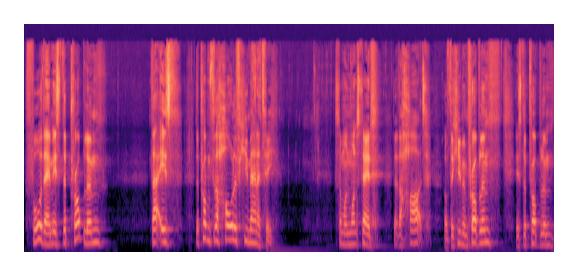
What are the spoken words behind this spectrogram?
for them is the problem that is the problem for the whole of humanity. Someone once said that the heart of the human problem is the problem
